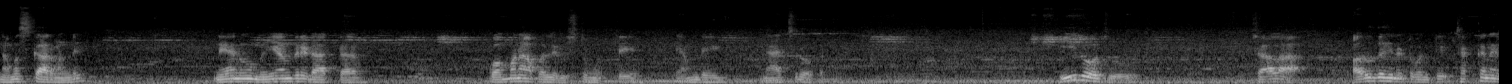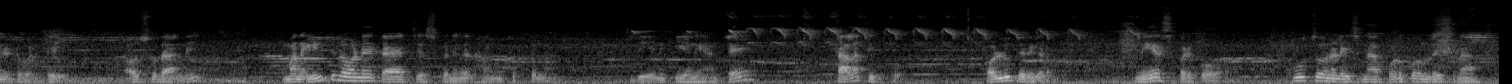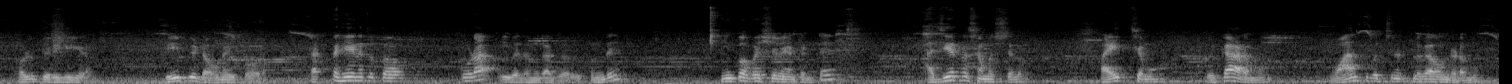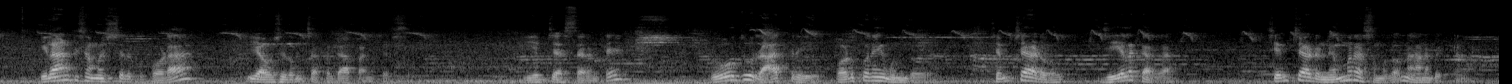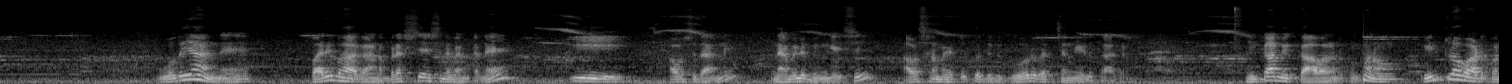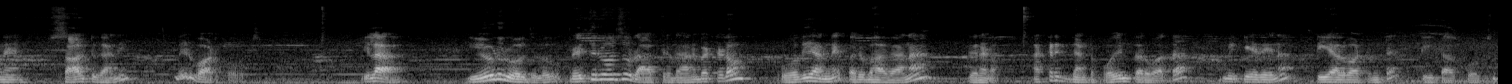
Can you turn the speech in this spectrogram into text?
నమస్కారం అండి నేను మీ అందరి doctor Bommanapalli Vishnumurthy MD naturopathy ఈరోజు చాలా అరుదైనటువంటి చక్కనైనటువంటి ఔషధాన్ని మన ఇంటిలోనే తయారు చేసుకునే విధానం చెప్తున్నాను. దేనికి అని అంటే తల తిప్పు కళ్ళు తిరగడం నీరసపడిపోవడం కూర్చొని లేచినా పడుకొని లేచినా కళ్ళు తిరిగియడం బీపీ డౌన్ అయిపోవడం రక్తహీనతతో కూడా ఈ విధంగా జరుగుతుంది. ఇంకో విషయం ఏంటంటే అజీర్ణ సమస్యలు పైత్యము వికారము వాంతి వచ్చినట్లుగా ఉండడము ఇలాంటి సమస్యలకు కూడా ఈ ఔషధం చక్కగా పనిచేస్తుంది. ఏం చేస్తారంటే రోజు రాత్రి పడుకునే ముందు చెంచాడు జీలకర్ర చెంచాడు నిమ్మరసములో నానబెట్టండి ఉదయాన్నే పరిభాగాన బ్రష్ చేసిన వెంటనే ఈ ఔషధాన్ని నమిలి మింగేసి అవసరమైతే కొద్దిగా గోరువెచ్చని నీళ్ళు తాగండి. ఇంకా మీకు కావాలనుకుంటే మనం ఇంట్లో వాడుకునే సాల్ట్ కానీ మీరు వాడుకోవచ్చు. ఇలా ఏడు రోజులు ప్రతిరోజు రాత్రి నానబెట్టడం ఉదయాన్నే పరిభాగాన తినడం. అక్కడికి గంట పోయిన తర్వాత మీకు ఏదైనా టీ అలవాటు ఉంటే టీ తాక్కోవచ్చు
